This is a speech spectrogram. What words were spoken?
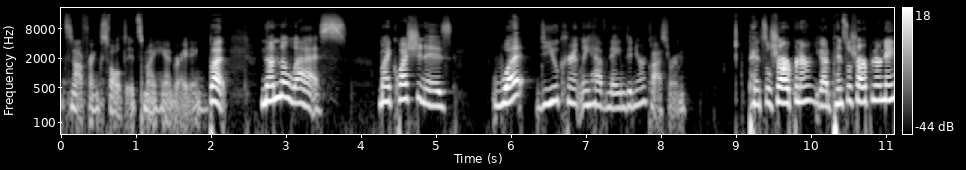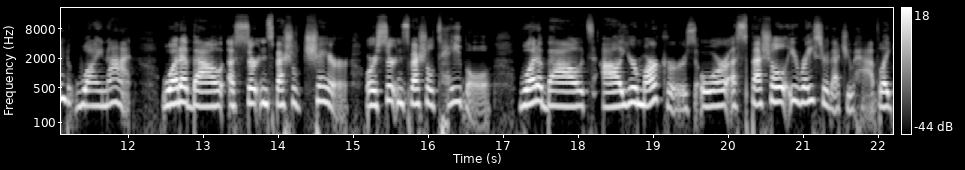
It's not Frank's fault, it's my handwriting. But nonetheless, my question is what do you currently have named in your classroom? Pencil sharpener? You got a pencil sharpener named? Why not? What about a certain special chair or a certain special table? What about uh, your markers or a special eraser that you have? Like,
